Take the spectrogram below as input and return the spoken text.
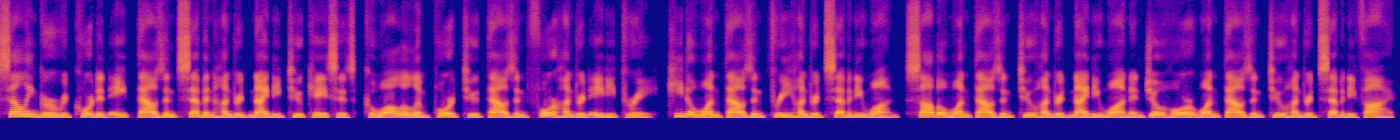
Selangor recorded 8,792 cases, Kuala Lumpur 2,483, Kedah 1,371, Sabah 1,291 and Johor 1,275.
